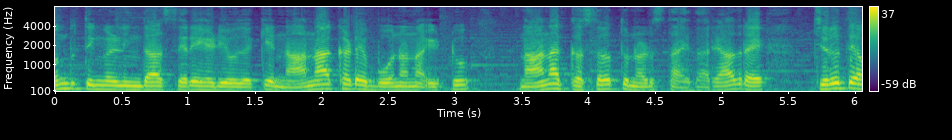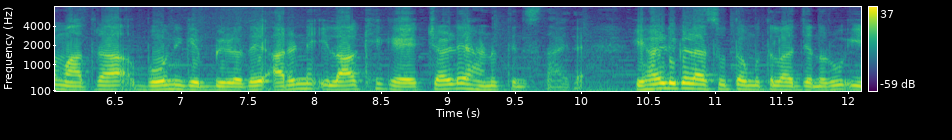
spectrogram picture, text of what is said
ಒಂದು ತಿಂಗಳಿನಿಂದ ಸೆರೆ ಹಿಡಿಯುವುದಕ್ಕೆ ನಾನಾ ಕಡೆ ಬೋನನ ಇಟ್ಟು ನಾನಾ ಕಸರತ್ತು ನಡೆಸ್ತಾ ಇದ್ದಾರೆ. ಆದರೆ ಚಿರತೆ ಮಾತ್ರ ಬೋನಿಗೆ ಬೀಳದೆ ಅರಣ್ಯ ಇಲಾಖೆಗೆ ಚಳ್ಳೆ ಹಣ್ಣು ತಿನ್ನಿಸ್ತಾ ಇದೆ. ಈ ಹಳ್ಳಿಗಳ ಸುತ್ತಮುತ್ತಲ ಜನರು ಈ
